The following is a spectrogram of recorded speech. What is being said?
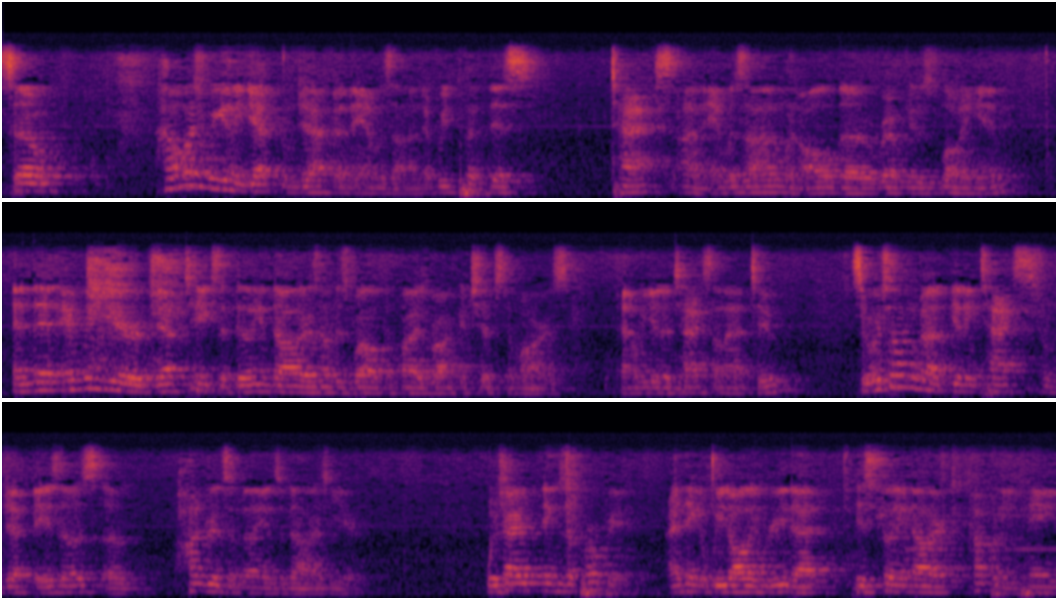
So, how much are we going to get from Jeff and Amazon if we put this tax on Amazon when all the revenue is flowing in? And then every year, Jeff takes a billion dollars of his wealth and buys rocket ships to Mars, and we get a tax on that too. So we're talking about getting taxes from Jeff Bezos of hundreds of millions of dollars a year, which I think is appropriate. I think we'd all agree that his trillion dollar company paying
